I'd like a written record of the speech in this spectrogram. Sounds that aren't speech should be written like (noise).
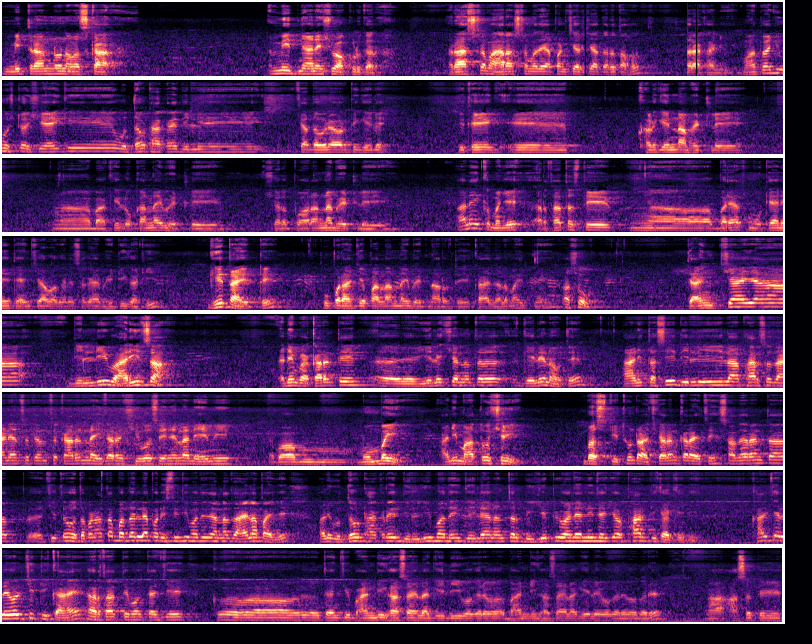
मित्रांनो नमस्कार. मी ज्ञानेश वाकुडकर. राष्ट्र महाराष्ट्रामध्ये आपण चर्चा करत आहोत खाली महत्त्वाची गोष्ट अशी आहे की उद्धव ठाकरे दिल्लीच्या दौऱ्यावरती गेले. तिथे खडगेंना भेटले बाकी लोकांनाही भेटले शरद पवारांना भेटले. अनेक म्हणजे अर्थातच ते बऱ्याच मोठ्याने त्यांच्या वगैरे सगळ्या भेटीगाठी घेत आहेत ते. उपराज्यपालांनाही भेटणार होते. काय झालं माहीत नाही. असो. त्यांच्या या दिल्ली वारीचा नेमका कारण ते इलेक्शननंतर गेले नव्हते. आणि तसेही दिल्लीला फारसं जाण्याचं त्यांचं कारण नाही कारण शिवसेनेला नेहमी बा मुंबई आणि मातोश्री बस तिथून राजकारण करायचं हे साधारणतः चित्र होतं. पण आता बदलल्या परिस्थितीमध्ये त्यांना जायला पाहिजे. आणि उद्धव ठाकरे दिल्लीमध्ये गेल्यानंतर बी जे पीवाल्यांनी त्याच्यावर फार टीका केली. खालच्या लेवलची टीका आहे अर्थात ते मग त्यांचे त्यांची भांडी घासायला गेली वगैरे भांडी घासायला गेले वगैरे वगैरे असं ते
